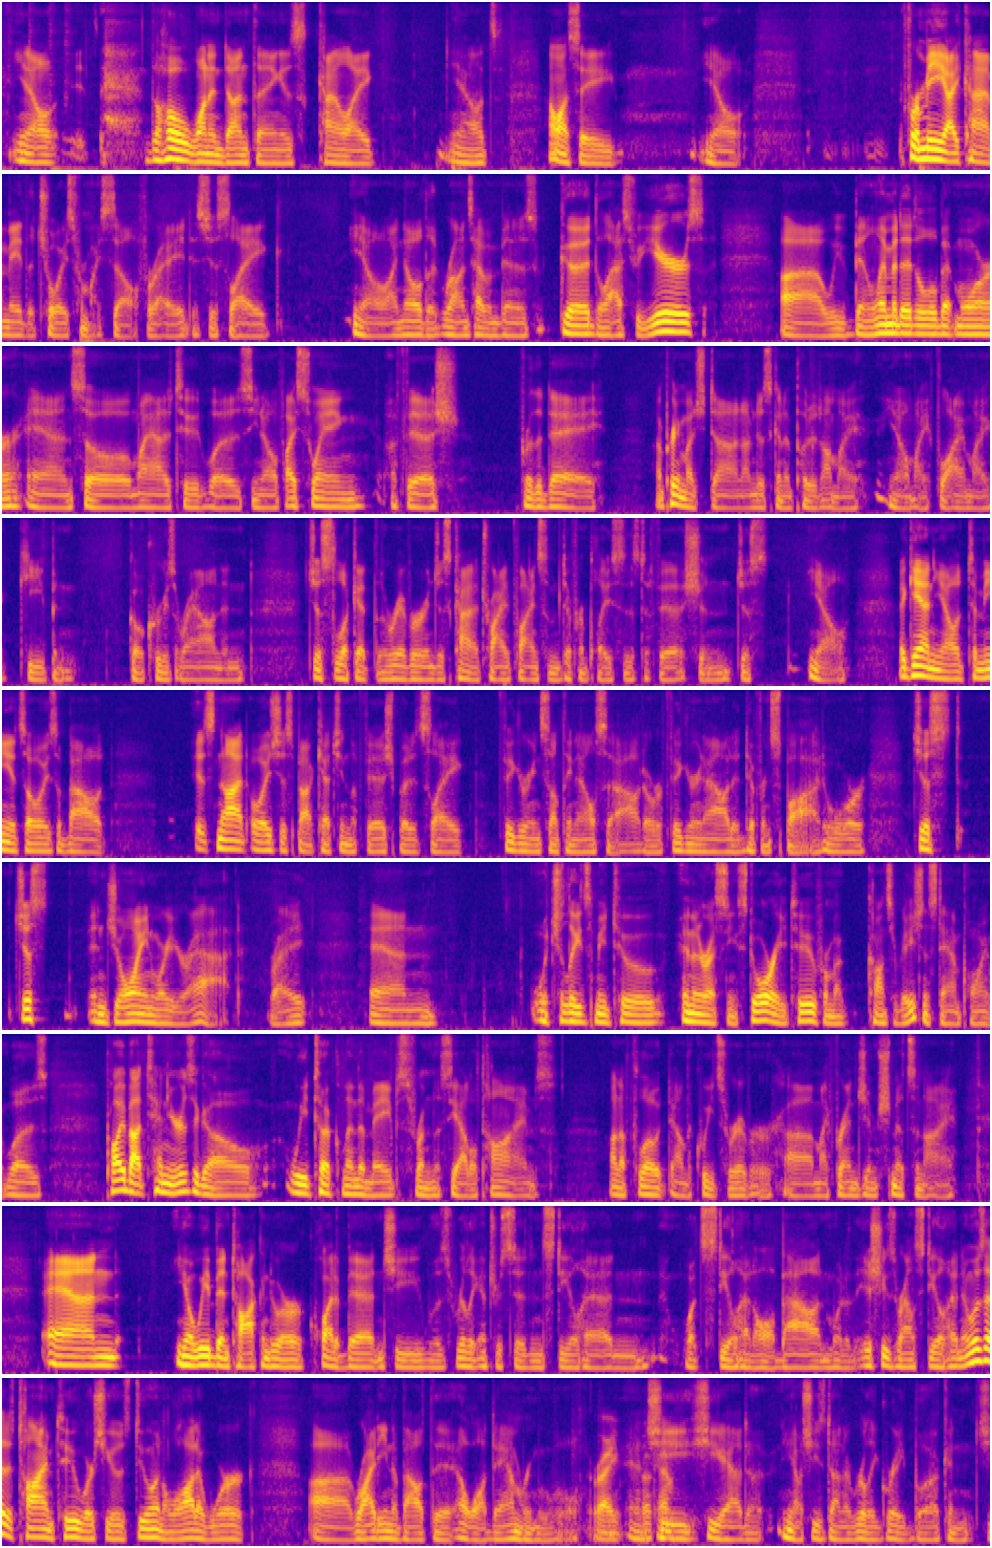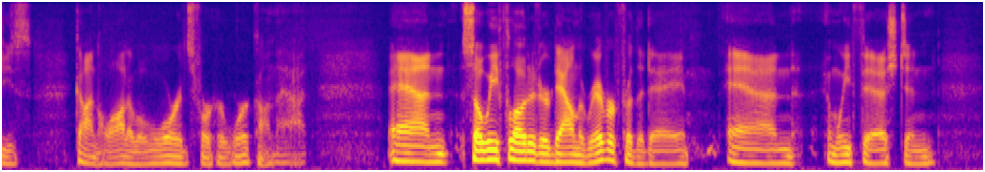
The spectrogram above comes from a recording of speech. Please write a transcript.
you know it, the whole one and done thing is kind of like you know it's i want to say you know for me i kind of made the choice for myself right? It's just like you know i know the runs haven't been as good the last few years. Uh, we've been limited a little bit more and so my attitude was you know if i swing a fish for the day i'm pretty much done. I'm just going to put it on my you know my fly my keep and go cruise around and just look at the river and just kind of try and find some different places to fish and just you know again you know to me it's always about it's not always just about catching the fish but it's like figuring something else out or figuring out a different spot or just just enjoying where you're at right? And which leads me to an interesting story too from a conservation standpoint was probably about 10 years ago we took Lynda mapes from the seattle times on a float down the queets river uh, my friend jim schmitz and i and you know we'd been talking to her quite a bit and she was really interested in steelhead and what's steelhead all about and what are the issues around steelhead and it was at a time too where she was doing a lot of work uh, writing about the Elwha Dam removal. Right. And Okay. she she had a you know she's done a really great book and she's gotten a lot of awards for her work on that. And so we floated her down the river for the day and and we fished and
